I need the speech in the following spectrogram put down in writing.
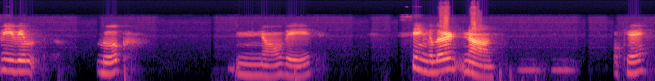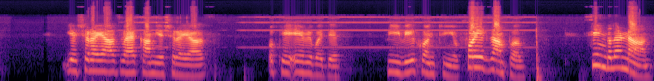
We will look. No, wait. Singular noun. Okay. Yaşar Ayaz, welcome Yaşar Ayaz. Okay, everybody. We will continue. For example, singular noun.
